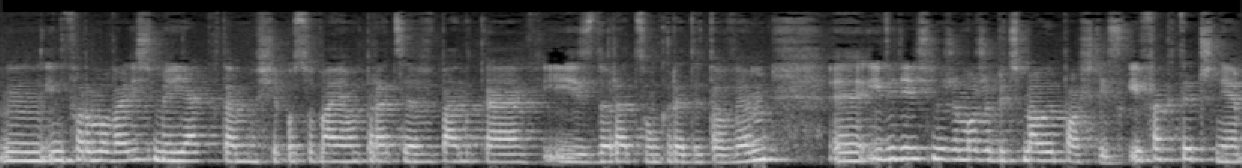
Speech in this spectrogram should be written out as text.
Mm, informowaliśmy, jak tam się posuwają prace w bankach i z doradcą kredytowym i wiedzieliśmy, że może być mały poślizg. I faktycznie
